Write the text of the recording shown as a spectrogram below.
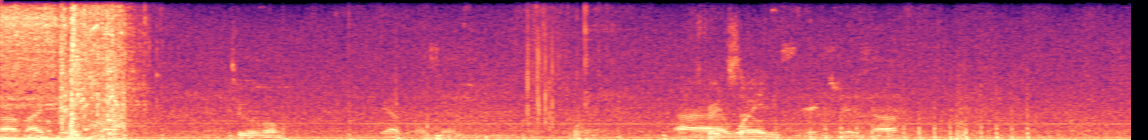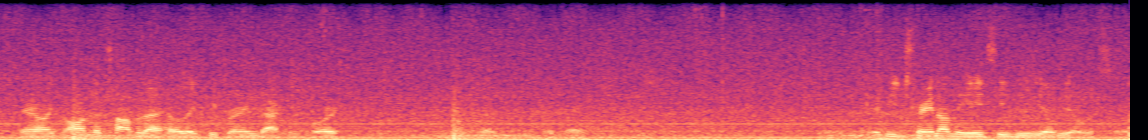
Um, I see. Two of them. Yep, that's it. Uh, Straight south. 186 straight south. They're like on the top of that hill. They keep running back and forth. But, okay. If you train on the ATV, you'll be able to see.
